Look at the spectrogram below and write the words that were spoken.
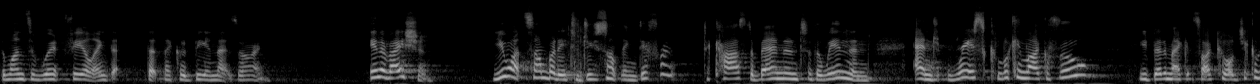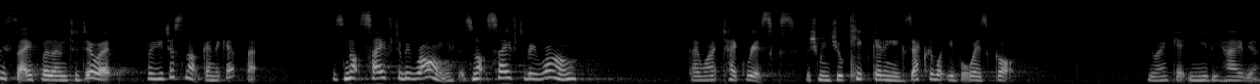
the ones who weren't feeling that, that they could be in that zone. Innovation. You want somebody to do something different, to cast abandon to the wind and, and risk looking like a fool? You'd better make it psychologically safe for them to do it, or you're just not going to get that. It's not safe to be wrong. If it's not safe to be wrong, they won't take risks, which means you'll keep getting exactly what you've always got. You won't get new behaviour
